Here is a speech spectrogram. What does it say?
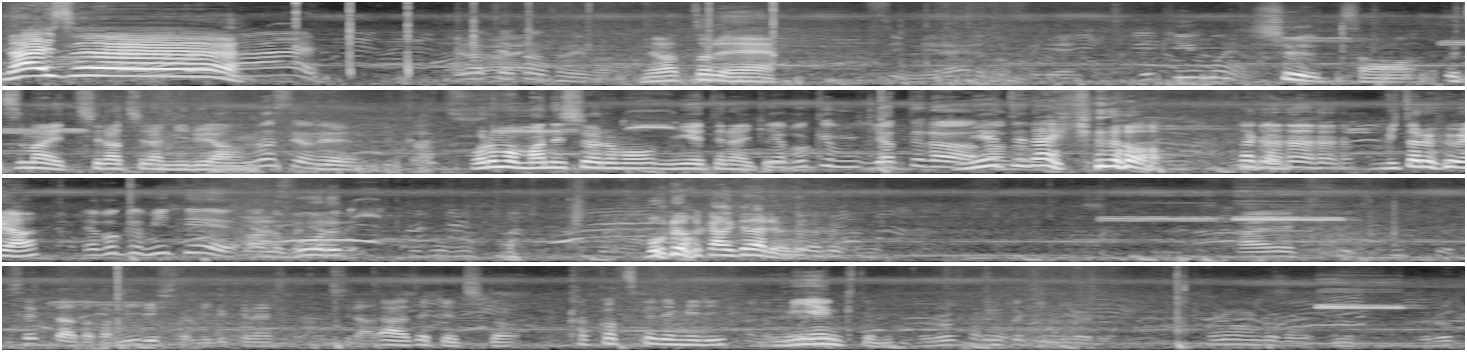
ナイス!ーはい。狙ってやったんですかね狙っとるね。つい狙えるとすげえ。今激うまやんシューさ打つ前チラチラ見るやん。見ますよね。俺も真似しよるもん見えてないけど。いや僕やってた見えてないいけどなんか見とる風やん。いや僕見てあのボール。で ボールは軽くなるよ。ねあれセッターとか見る人見るくないですか？チラ。あじゃけちょっとかっこつけてみり見えんくてもドロップの時による俺も見たことドロップ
